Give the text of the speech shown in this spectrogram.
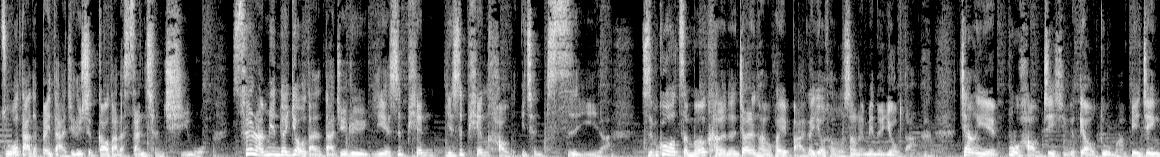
左打的被打击率是高达了三成七五，虽然面对右打的打击率也是偏也是偏好的一成四一啦。只不过怎么可能教练团会把一个右投手上来面对右打呢？这样也不好进行一个调度嘛。毕竟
